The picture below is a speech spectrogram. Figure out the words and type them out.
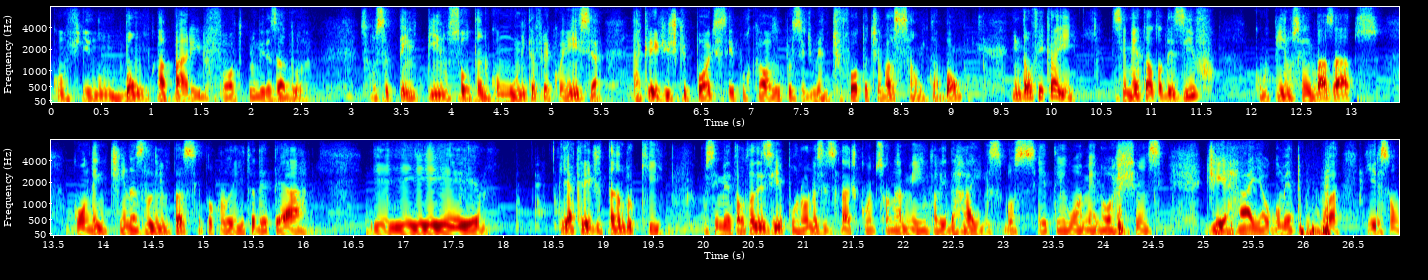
Confie num bom aparelho fotopolimerizador. Se você tem pino soltando com muita frequência, acredite que pode ser por causa do procedimento de fotoativação, tá bom? Então fica aí, cimento autoadesivo, com pinos sem embasados, com dentinas limpas, hipoclorito, DTA, e, e acreditando que o cimento autoadesivo, por não necessidade de condicionamento ali da raiz, você tem uma menor chance de errar em alguma etapa e eles são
